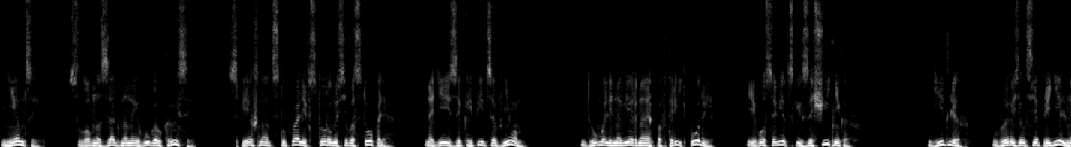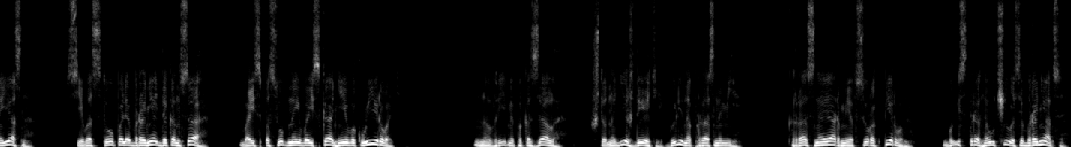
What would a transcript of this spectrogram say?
немцы, словно загнанные в угол крысы, спешно отступали в сторону Севастополя, надеясь закрепиться в нем. Думали, наверное, повторить подвиг его советских защитников. Гитлер выразился предельно ясно. Севастополь оборонять до конца, боеспособные войска не эвакуировать. Но время показало, что надежды эти были напрасными. Красная армия в 41-м быстро научилась обороняться,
